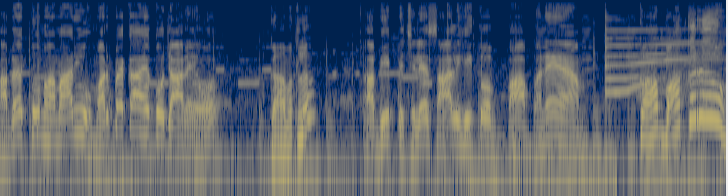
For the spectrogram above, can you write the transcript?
अबे तुम हमारी उम्र पे काहे को जा रहे हो? क्या मतलब? अभी पिछले साल ही तो बाप बने हैं हम। कहा बात कर रहे हो?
